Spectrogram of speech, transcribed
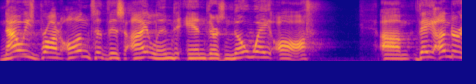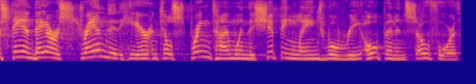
Now he's brought onto this island and there's no way off. Um, they understand they are stranded here until springtime when the shipping lanes will reopen and so forth.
